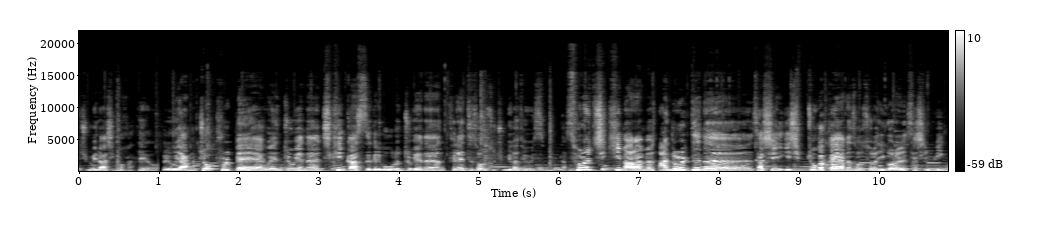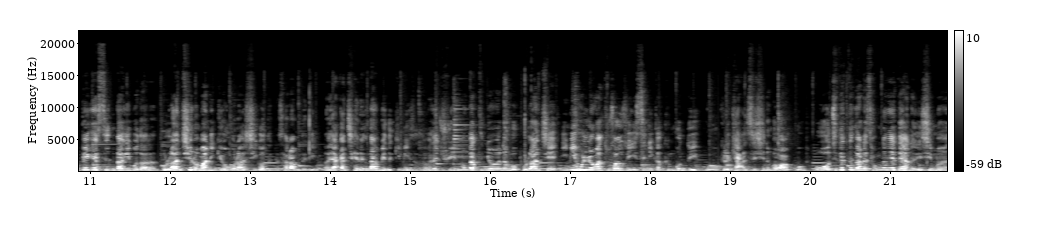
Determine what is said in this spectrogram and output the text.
준비를 하신 것 같아요. 그리고 양쪽 풀백 왼쪽에는 치킨가스 그리고 오른쪽에는 트렌트 선수 준비가 되어 있습니다. 솔직히 말하면 아놀드는 사실 이게 10조 가까이 하는 선수라 이거를 사실 윙백에 쓴다기보다는 볼란치로 많이 기용을 하시거든요 사람들이. 어, 약간 재능 낭비 느낌이 있어서. 근데 주인분 같은 경우에는 뭐 볼란치에 이미 훌륭한 두 선수 있으니까 근본도 있고 그렇게 안 쓰시는 것 같고 뭐 어찌됐든 간에 성능에 대한 의심은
